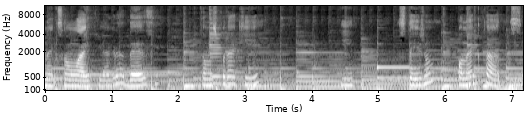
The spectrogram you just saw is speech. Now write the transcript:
Conexão Life agradece. Ficamos por aqui e estejam conectadas.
